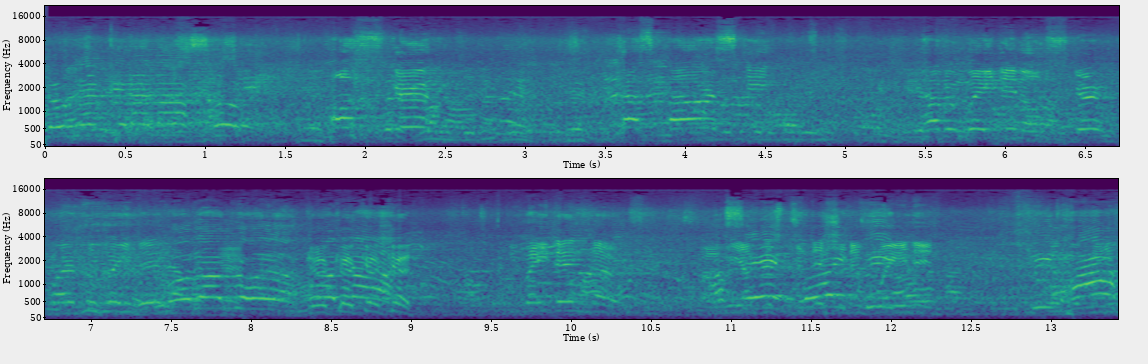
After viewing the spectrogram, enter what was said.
Don't let him get that last hook. Oscar Kasparski. You haven't weighed in, Oscar. Why have you weighed in? Well done, Ryan. Good, good, good, done. good. You weighed in now. Uh, we have this it, tradition of weighing in. Keep half.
